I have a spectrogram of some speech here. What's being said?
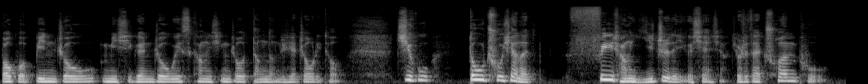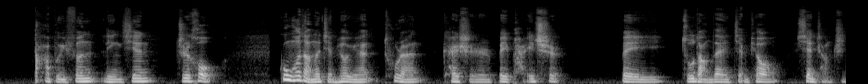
包括宾州、密西根州、威斯康星州等等这些州里头，几乎都出现了非常一致的一个现象，就是在川普大比分领先之后，共和党的检票员突然开始被排斥，被阻挡在检票现场之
